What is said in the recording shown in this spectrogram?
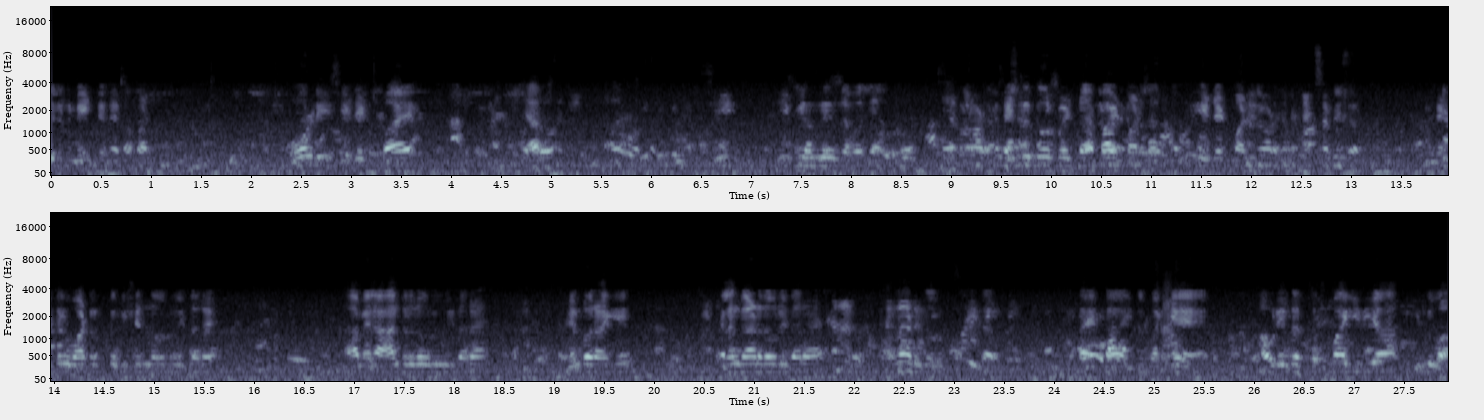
ಇದನ್ನು ಮೇಂಟೈನ್ ಎಲ್ಲ ಈಸ್ ಎಡಿಟ್ ಬೈ ಯಾರು? ಲೆವೆಲ್ ಅವರು. ಸೆಂಟ್ರಲ್ ಗೌರ್ಮೆಂಟ್ ಅಪಾಯಿಂಟ್ ಮಾಡಿದಂಥವ್ರು ಎಡಿಟ್ ಮಾಡಿದ್ರು ಸೆಂಟ್ರಲ್ ವಾಟರ್ ಕಮಿಷನ್ ಅವರು ಇದ್ದಾರೆ. ಆಮೇಲೆ ಆಂಧ್ರದವರು ಇದ್ದಾರೆ. ಮೆಂಬರ್ ಆಗಿ ತೆಲಂಗಾಣದವರು ಇದ್ದಾರೆ ಕರ್ನಾಟಕದವರು ಇದ್ದಾರೆ ಆಯ್ತಾ? ಇದ್ರ ಬಗ್ಗೆ ಅವರಿಂದ ತಪ್ಪಾಗಿದೆಯಾ ಇಲ್ವಾ?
